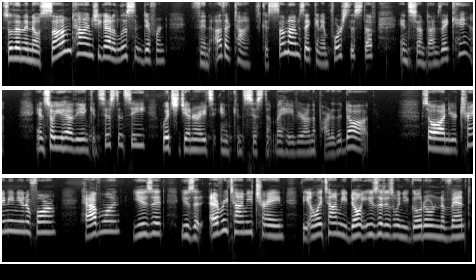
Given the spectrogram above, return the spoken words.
So then they know sometimes you got to listen different than other times because sometimes they can enforce this stuff and sometimes they can't. And so you have the inconsistency, which generates inconsistent behavior on the part of the dog. So on your training uniform, have one, use it, use it every time you train. The only time you don't use it is when you go to an event.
